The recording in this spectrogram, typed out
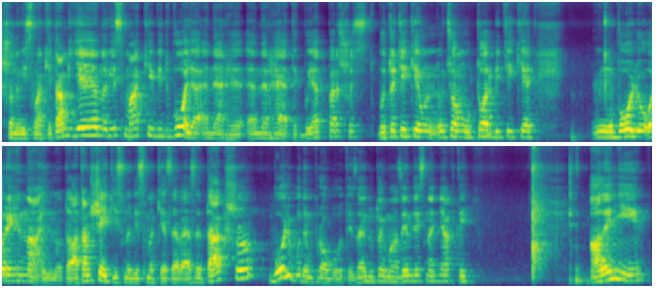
Що нові смаки? Там є нові смаки від воля енерги, енергетик, бо я тепер щось. Бо то тільки у у цьому торбі тільки волю оригінально, та, а там ще якісь нові смаки завезли. Так що волю будемо пробувати. Зайду той магазин десь на днях ти. Але ні.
